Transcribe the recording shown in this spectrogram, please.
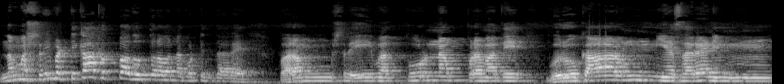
ನಮ್ಮ ಶ್ರೀಮಠ್ ಟೀಕಾಕೃತ್ಪಾದ ಉತ್ತರವನ್ನು ಕೊಟ್ಟಿದ್ದಾರೆ. ಪರಂ ಶ್ರೀಮತ್ ಪೂರ್ಣ ಪ್ರಮತಿ ಗುರು ಕಾರುಣ್ಯ ಸರಣಿಂ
